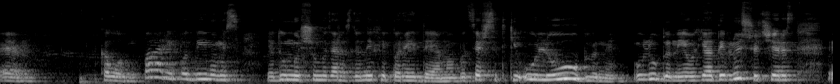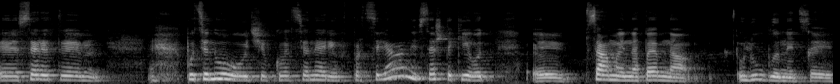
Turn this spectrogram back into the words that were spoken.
е, кавовій парі подивимось. Я думаю, що ми зараз до них і перейдемо, бо це ж все-таки улюблене. улюблене. Я, я дивлюсь, що через е, серед е, поціновувачів колекціонерів порцеляни все ж таки, от е, саме, напевно, улюблений це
